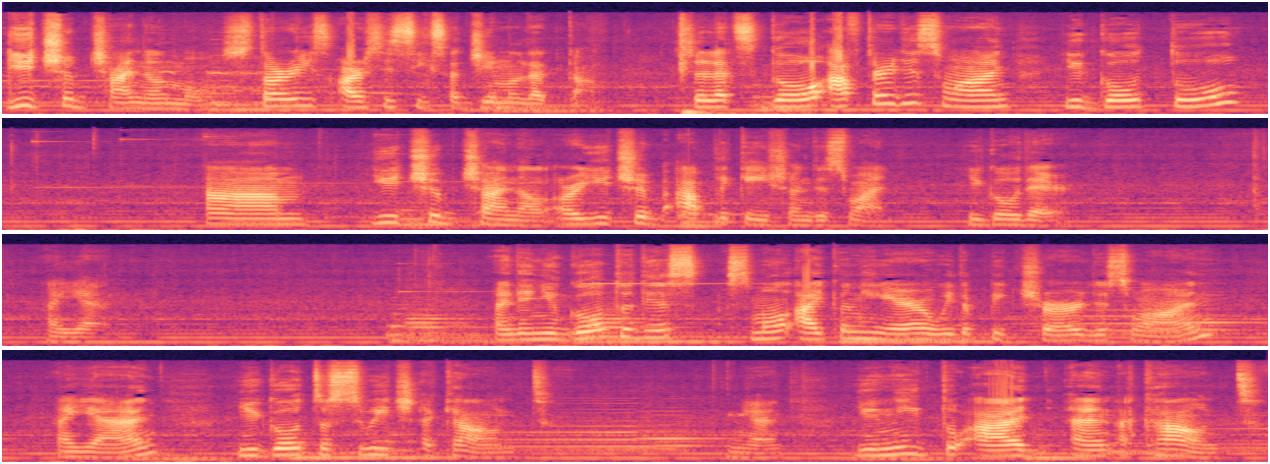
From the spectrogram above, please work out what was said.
YouTube channel mo, storiesrc6 at gmail.com. So let's go. After this one, you go to um, YouTube channel or YouTube application, this one. You go there. Ayan. And then you go to this small icon here with the picture, this one. Ayan. You go to switch account. Ayan. You need to add an account.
